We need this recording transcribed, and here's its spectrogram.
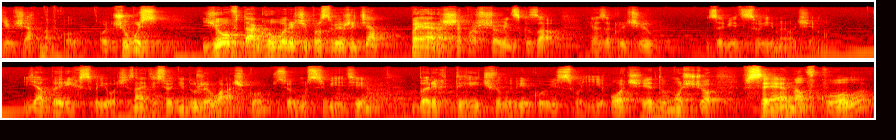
дівчат навколо. От чомусь Йов, так говорячи про своє життя, перше, про що він сказав, я заключив завіт своїми очима. Я беріг свої очі. Знаєте, сьогодні дуже важко в цьому світі берегти чоловікові свої очі, тому що все навколо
